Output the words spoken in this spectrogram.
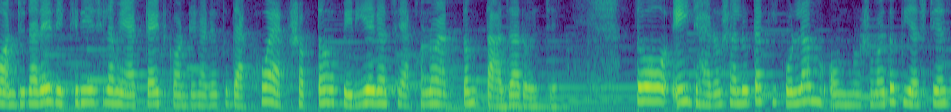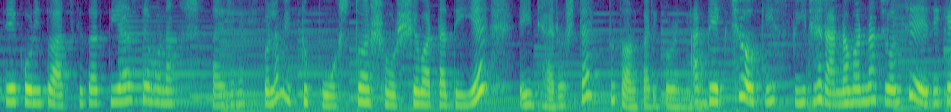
কন্টেনারে রেখে দিয়েছিলাম এয়ারটাইট কন্টেনারে তো দেখো, এক সপ্তাহ পেরিয়ে গেছে, এখনও একদম তাজা রয়েছে। তো এই ঢ্যাঁড়স আলুটা কী করলাম? অন্য সময় তো পেঁয়াজ টিয়াজ দিয়ে করি, তো আজকে তো আর পেঁয়াজ দেবো না। তাই জন্য কী করলাম? একটু পোস্ত আর সর্ষে বাটা দিয়ে এই ঢ্যাঁড়সটা একটু তরকারি করে নিই আর দেখছ কি স্পিডে রান্নাবান্না চলছে? এদিকে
